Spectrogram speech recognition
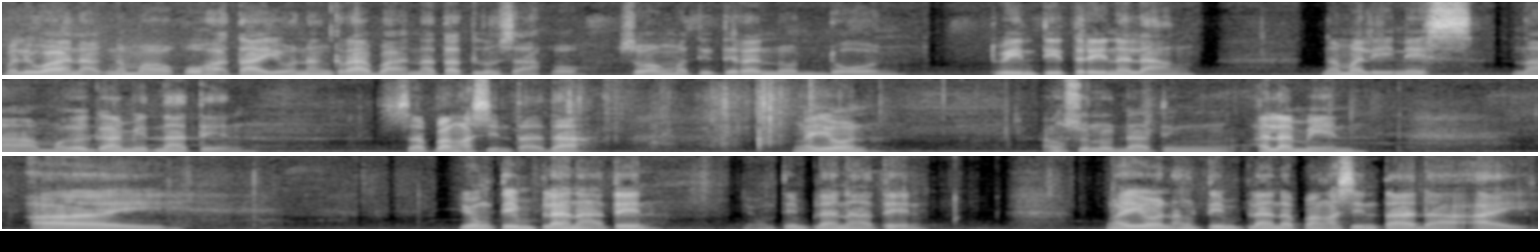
maliwanag na makakuha tayo ng graba na tatlong sako. So ang matitira nun doon, 23 na lang na malinis na magagamit natin sa pangasintada. Ngayon, ang sunod nating alamin ay yung timpla natin. Yung timpla natin. Ngayon, ang timpla na pangasintada ay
